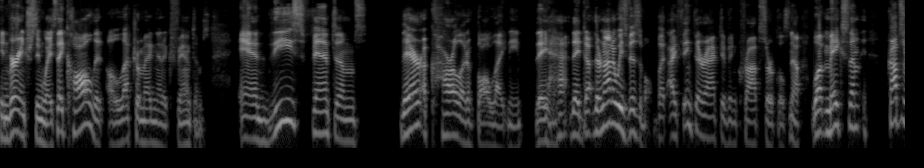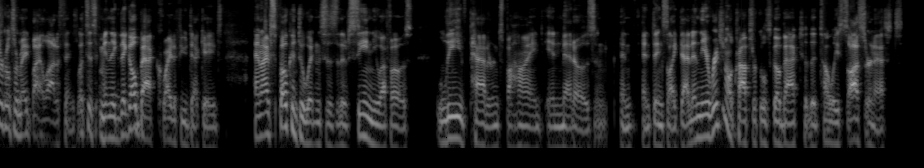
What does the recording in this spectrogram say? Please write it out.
in very interesting ways. They call it electromagnetic phantoms. And these phantoms, they're a correlate of ball lightning. They have they they're not always visible, but I think they're active in crop circles. Now, what makes them crop circles are made by a lot of things. Let's just I mean they, they go back quite a few decades. And I've spoken to witnesses that have seen UFOs leave patterns behind in meadows and and and things like that. And the original crop circles go back to the Tully saucer nests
